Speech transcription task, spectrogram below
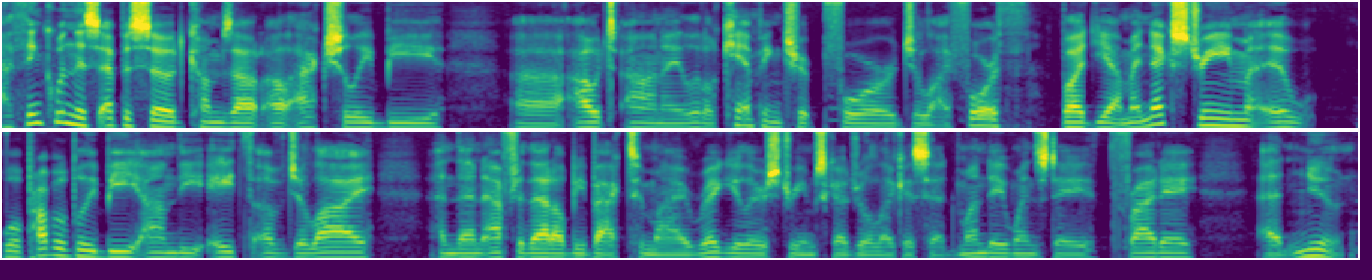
I think when this episode comes out, I'll actually be uh, out on a little camping trip for July 4th. But yeah, my next stream will probably be on the 8th of July. And then after that, I'll be back to my regular stream schedule, like I said, Monday, Wednesday, Friday at noon.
